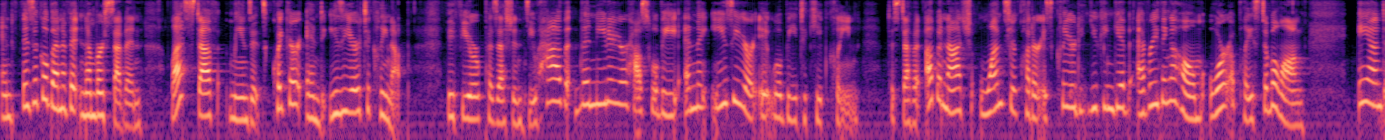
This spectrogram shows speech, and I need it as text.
And physical benefit number seven less stuff means it's quicker and easier to clean up. The fewer possessions you have, the neater your house will be, and the easier it will be to keep clean. To step it up a notch, once your clutter is cleared, you can give everything a home or a place to belong. And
